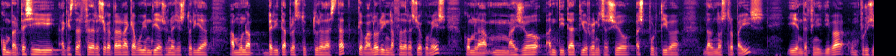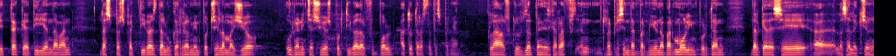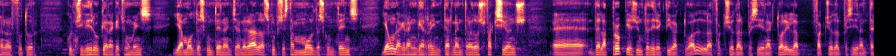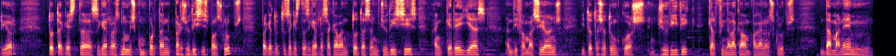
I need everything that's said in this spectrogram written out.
converteixi aquesta federació catalana, que avui en dia és una gestoria amb una veritable estructura d'estat, que valorin la federació com és, com la major entitat i organització esportiva del nostre país i, en definitiva, un projecte que tiri endavant les perspectives de lo que realment pot ser la major organització esportiva del futbol a tot l'estat espanyol. Clar, els clubs del Penedès Garraf representen per mi una part molt important del que ha de ser eh, les eleccions en el futur. Considero que en aquests moments hi ha molt descontent en general, els clubs estan molt descontents, hi ha una gran guerra interna entre dues faccions eh, de la pròpia junta directiva actual, la facció del president actual i la facció del president anterior. Totes aquestes guerres només comporten perjudicis pels clubs, perquè totes aquestes guerres acaben totes amb judicis, en querelles, en difamacions, i tot això té un cost jurídic que al final acaben pagant els clubs. Demanem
